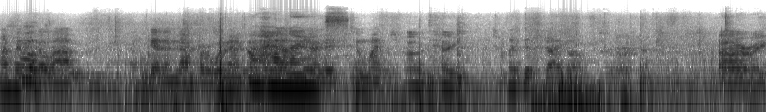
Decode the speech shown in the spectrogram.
I'm gonna go out and get a number. We're gonna go Oh, way how out there. It's too much. Okay. Let this guy go. All right.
